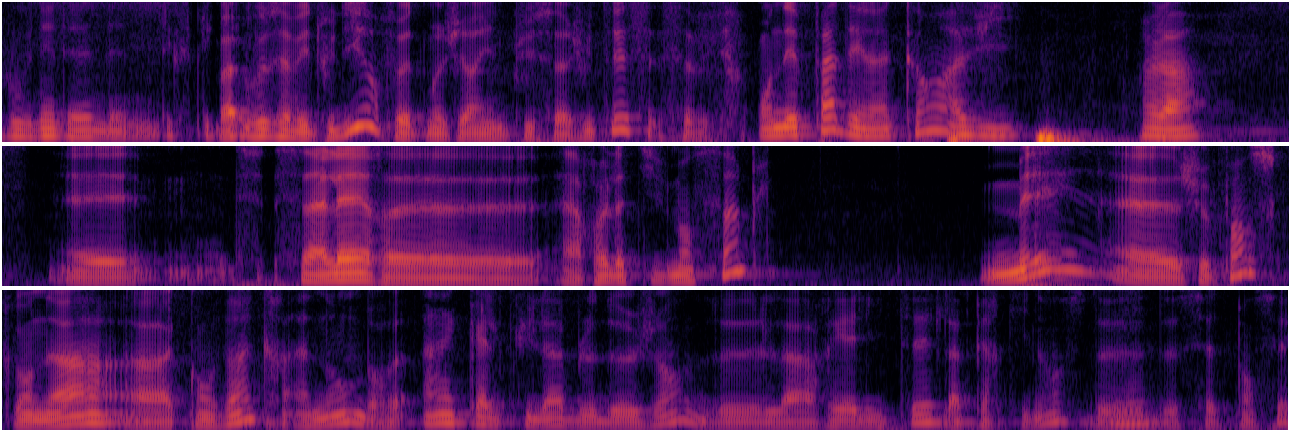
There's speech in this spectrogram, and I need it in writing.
vous venez de- de- d'expliquer Bah, vous avez tout dit en fait. Moi, j'ai rien de plus à ajouter. Ça- ça- on n'est pas délinquant à vie. Voilà. Et ça a l'air euh, relativement simple, mais euh, je pense qu'on a à convaincre un nombre incalculable de gens de la réalité, de la pertinence de, de cette pensée.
